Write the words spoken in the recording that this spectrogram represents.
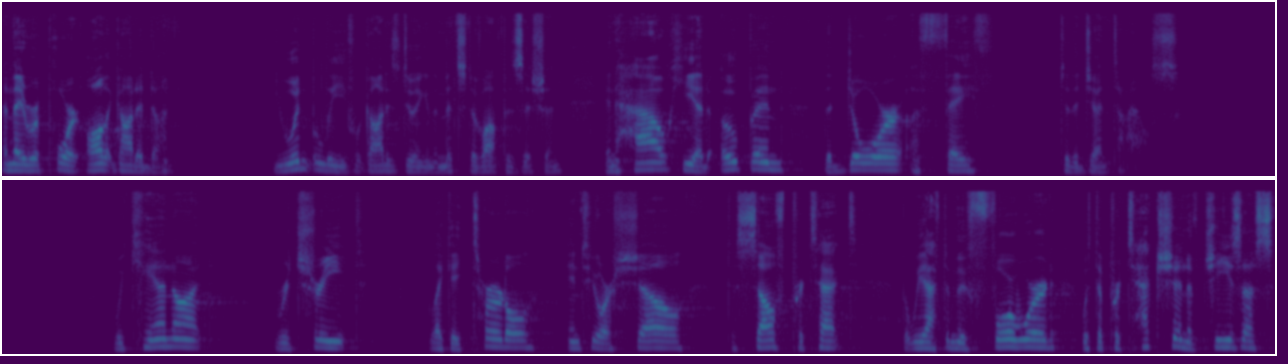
and they report all that God had done. You wouldn't believe what God is doing in the midst of opposition and how he had opened the door of faith to the Gentiles. We cannot retreat like a turtle into our shell to self protect, but we have to move forward with the protection of Jesus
